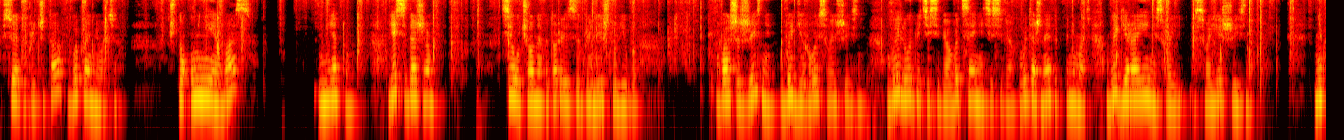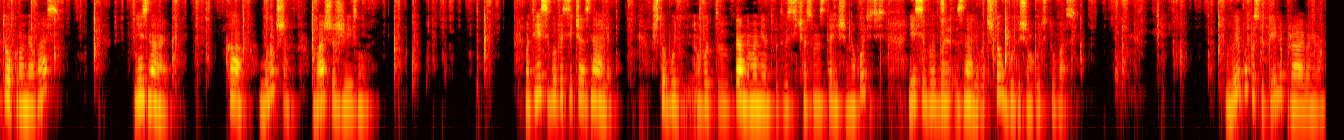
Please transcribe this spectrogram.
Все это прочитав, вы поймете, что умнее вас нету. Если даже те ученые, которые изобрели что-либо, в вашей жизни вы герой своей жизни. Вы любите себя, вы цените себя, вы должны это понимать. Вы героини своей, своей жизни. Никто, кроме вас, не знает, как лучше в вашей жизни. Вот если бы вы сейчас знали, что будет, вот в данный момент, вот вы сейчас в настоящем находитесь, если бы вы знали, вот что в будущем будет у вас, вы бы поступили правильно.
